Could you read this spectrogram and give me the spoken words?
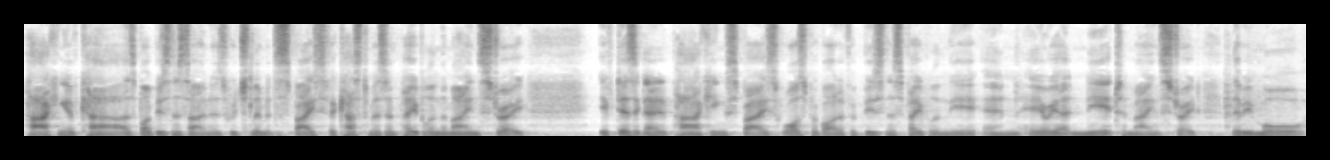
parking of cars by business owners, which limits space for customers and people in the main street. If designated parking space was provided for business people in the an area near to Main Street, there'd be more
